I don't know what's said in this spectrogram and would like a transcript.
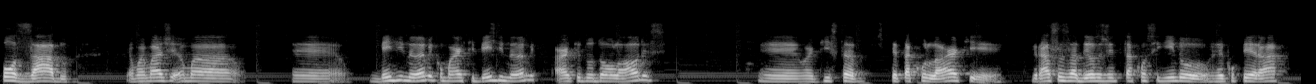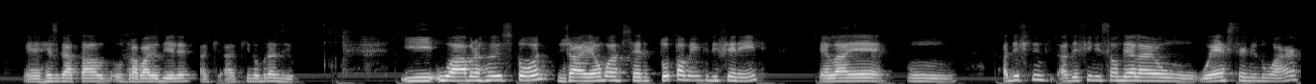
posado. É uma imagem, é uma é, bem dinâmica, uma arte bem dinâmica, a arte do Don Lawrence, é um artista espetacular que, graças a Deus, a gente está conseguindo recuperar, é, resgatar o, o trabalho dele aqui, aqui, no Brasil. E o Abraham Stone já é uma série totalmente diferente. Ela é um a, defini a definição dela é um western noir,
